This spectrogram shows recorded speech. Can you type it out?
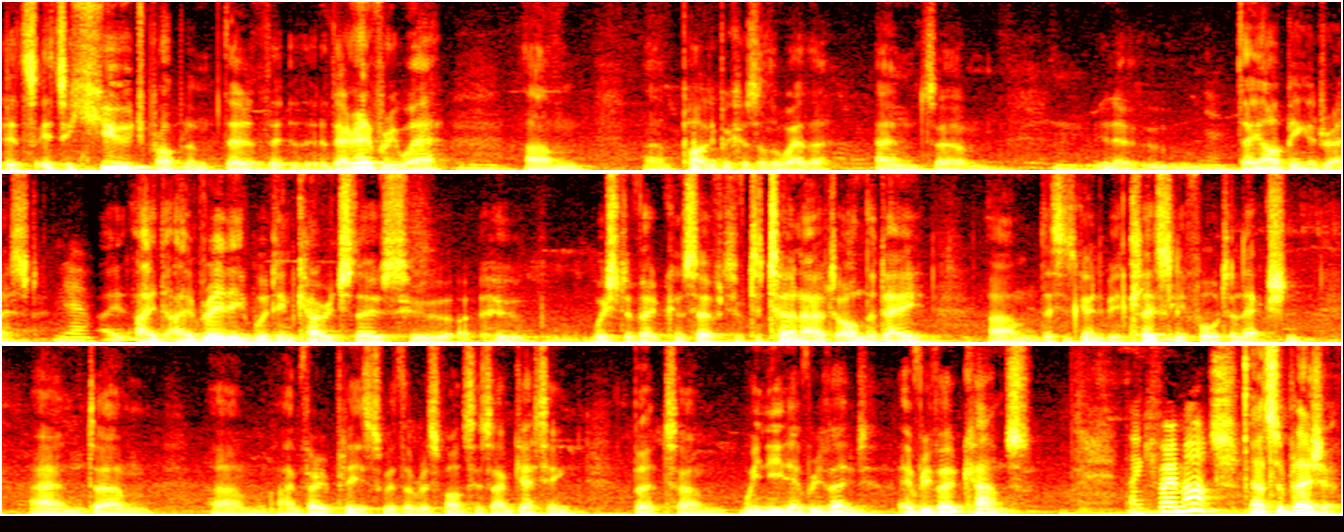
It's it's a huge problem. They're they're everywhere, um, uh, partly because of the weather, and um, you know they are being addressed. Yeah. I, I, I really would encourage those who who wish to vote Conservative to turn out on the day. Um, this is going to be a closely fought election, and um, um, I'm very pleased with the responses I'm getting. But um, we need every vote. Every vote counts. Thank you very much. That's a pleasure.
